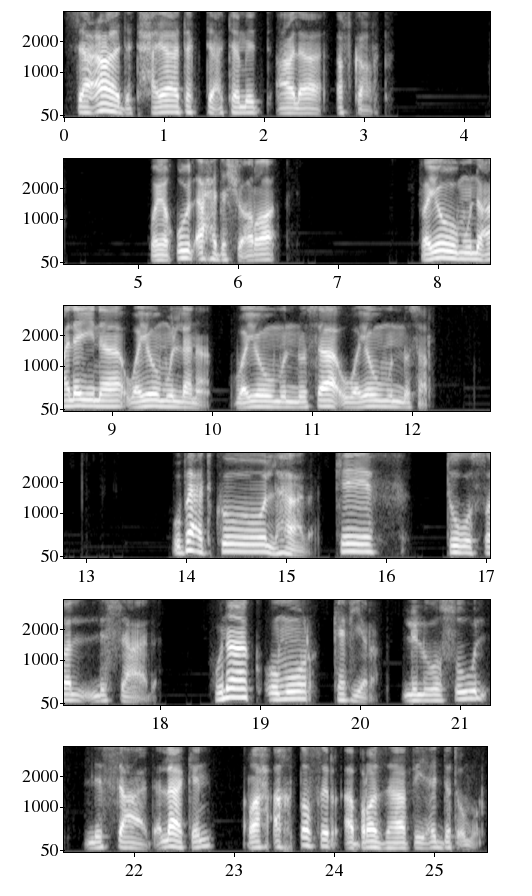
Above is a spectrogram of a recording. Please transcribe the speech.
سعادة حياتك تعتمد على أفكارك. ويقول أحد الشعراء فيوم علينا ويوم لنا ويوم نساء ويوم نسر وبعد كل هذا كيف توصل للسعادة؟ هناك أمور كثيرة للوصول للسعادة لكن راح أختصر أبرزها في عدة أمور.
